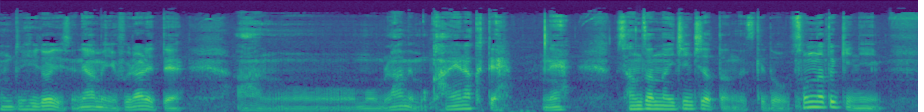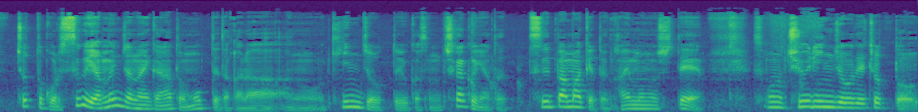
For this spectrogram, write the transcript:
本当にひどいですよね。雨に降られてあのー、もうラーメンも買えなくてね。散々な一日だったんですけどそんな時にちょっとこれすぐやめんじゃないかなと思ってたからあの近所というかその近くにあったスーパーマーケットで買い物してそこの駐輪場でちょっと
